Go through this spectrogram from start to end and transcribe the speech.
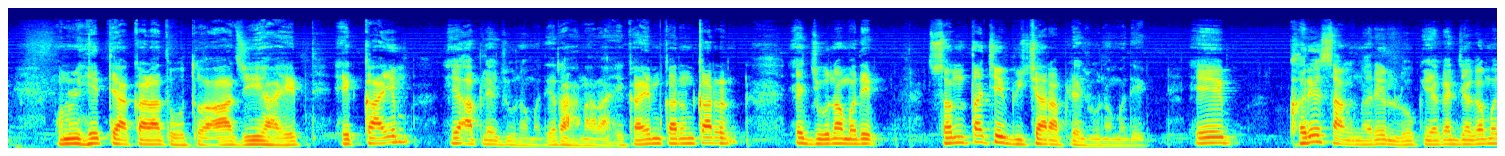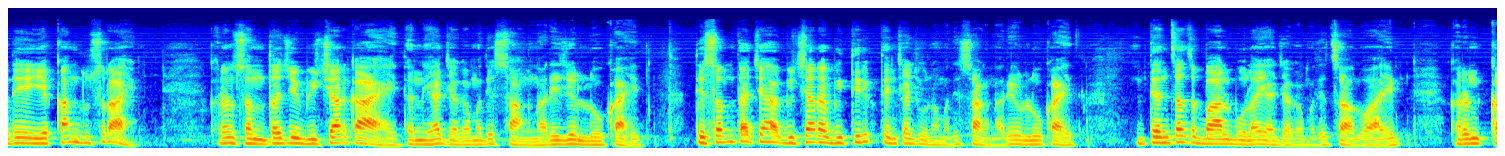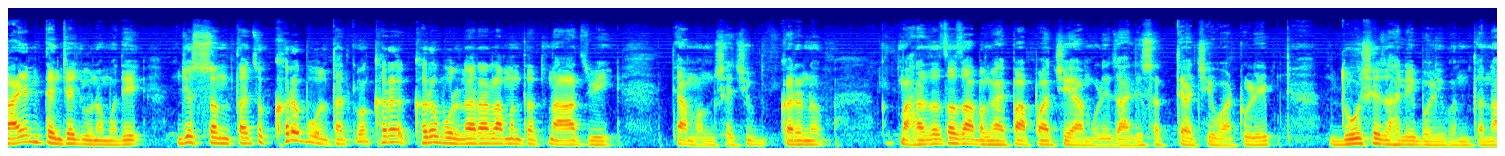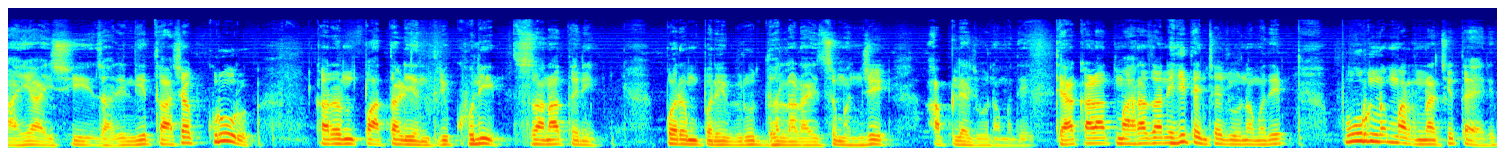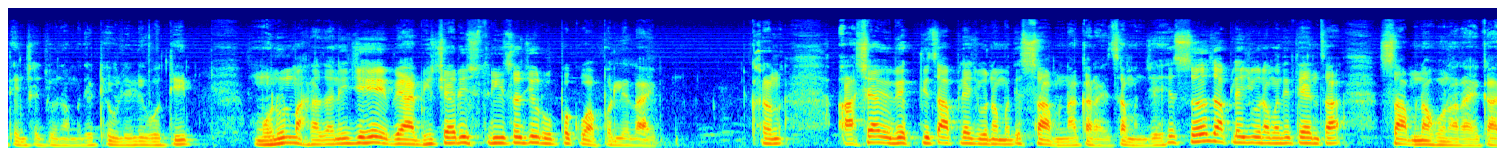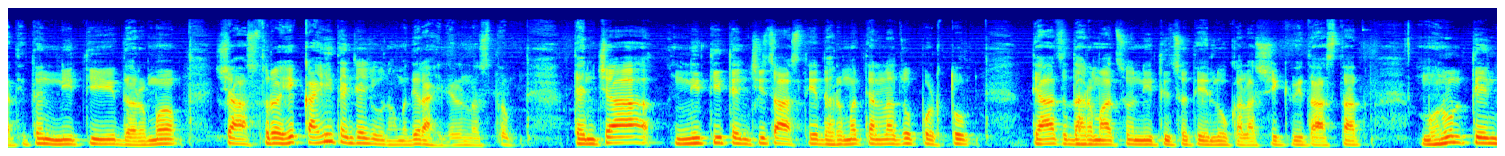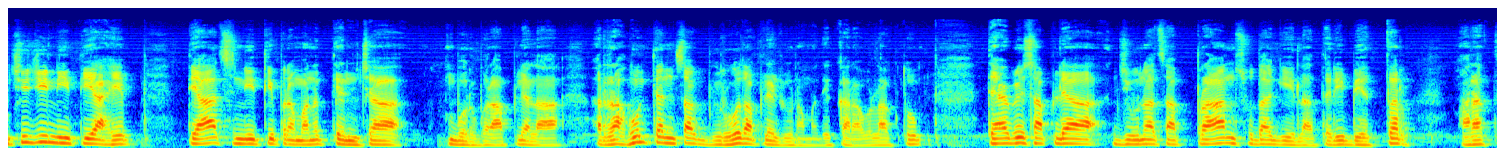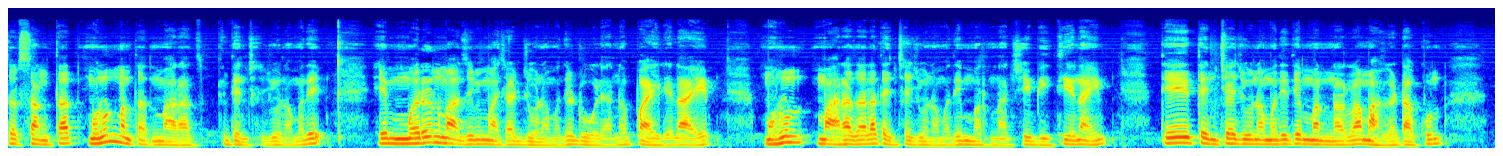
म्हणून हे त्या काळात होतं. आजही आहे. हे कायम हे आपल्या जीवनामध्ये राहणार आहे. कायम कारण कारण या जीवनामध्ये संताचे विचार आपल्या जीवनामध्ये. हे खरे सांगणारे लोक या जगामध्ये एकान दुसरा आहे. कारण संताचे विचार काय आहेत? तर ह्या जगामध्ये सांगणारे जे लोक आहेत ते संताच्या विचाराव्यतिरिक्त त्यांच्या जीवनामध्ये सांगणारे लोक आहेत. त्यांचाच बालबोला या जगामध्ये चालू आहे. कारण कायम त्यांच्या जीवनामध्ये जे संताचं खरं बोलतात किंवा खरं खरं बोलणाराला म्हणतात ना आजवी त्या मनुष्याची कारण. महाराजाचाच अभंग आहे पापाचे यामुळे झाले सत्याचे वाटोळे. दोष झाले बळीवंत नाही आयशी झाली नीत. अशा क्रूर कारण पाताळ यंत्री खुनी सनातनी परंपरेविरुद्ध लढायचं म्हणजे आपल्या जीवनामध्ये. त्या काळात महाराजांनीही त्यांच्या जीवनामध्ये पूर्ण मरणाची तयारी त्यांच्या जीवनामध्ये ठेवलेली होती. म्हणून महाराजांनी जे हे व्याभिचारी स्त्रीचं जे रूपक वापरलेलं आहे कारण अशा व्यक्तीचा आपल्या जीवनामध्ये सामना करायचा म्हणजे हे सहज आपल्या जीवनामध्ये त्यांचा सामना होणार आहे का? तिथं नीती धर्म शास्त्र हे काही त्यांच्या जीवनामध्ये राहिलेलं नसतं. त्यांच्या नीती त्यांचीच असते धर्म त्यांना जो पडतो त्याच धर्माचं नीतीचं ते लोकाला शिकवित असतात. म्हणून त्यांची जी नीती आहे त्याच नीतीप्रमाणे त्यांच्या बरोबर आपल्याला राहून त्यांचा विरोध आपल्या जीवनामध्ये करावा लागतो. त्यावेळेस आपल्या जीवनाचा प्राणसुद्धा गेला तरी बेहत्तर महाराज तर सांगतात म्हणून म्हणतात महाराज की त्यांच्या जीवनामध्ये हे मरण माझं मी माझ्या जीवनामध्ये डोळ्यानं पाहिलेलं आहे. म्हणून महाराजाला त्यांच्या जीवनामध्ये मरणाची भीती नाही. ते त्यांच्या जीवनामध्ये ते मरणाला मागं टाकून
